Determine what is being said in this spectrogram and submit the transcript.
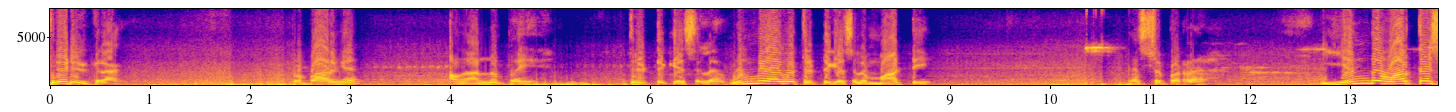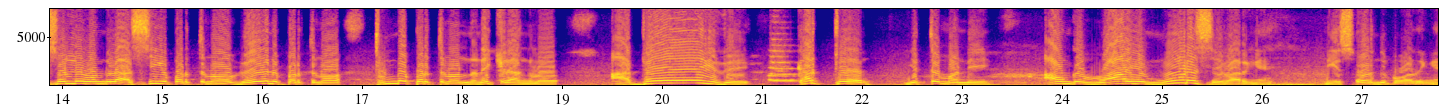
திருடி இருக்கிறாங்க. இப்போ பாருங்க அவங்க அண்ணன் பையன் திருட்டு கேஸில் உண்மையாகவே திருட்டு கேஸில் மாட்டி கஷ்டப்படுறார். எந்த வார்த்தை சொல்லி உங்களை அசிங்கப்படுத்தணும் வேதனைப்படுத்தணும் துன்பப்படுத்தணும்னு நினைக்கிறாங்களோ அதே இது கர்த்தர் யுத்தம் பண்ணி அவங்க வாயை மூட செய்வாருங்க. நீங்க சோர்ந்து போகாதீங்க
